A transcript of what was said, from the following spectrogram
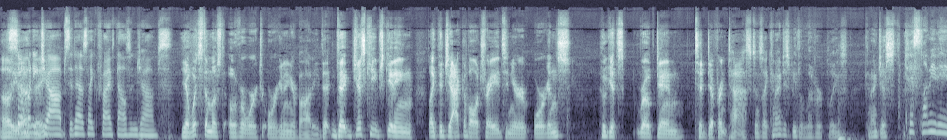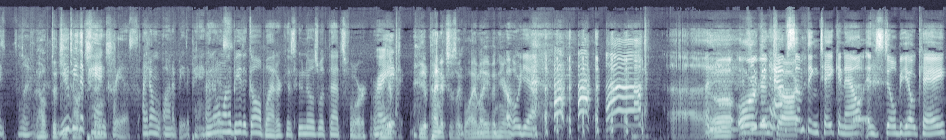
Oh so yeah. many they- jobs. It has like 5,000 jobs. Yeah, what's the most overworked organ in your body that that just keeps getting like the jack of all trades in your organs, who gets roped in to different tasks? And it's like, can I just be the liver, please? Can I just Just let me be the liver. Help to you be the detox things. pancreas. I don't want to be the pancreas. I don't want to be the gallbladder because who knows what that's for. Right? The, the appendix is like, why am I even here? Oh yeah, uh, you organ can have talk. something taken out and still be okay.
